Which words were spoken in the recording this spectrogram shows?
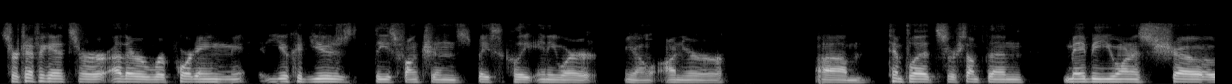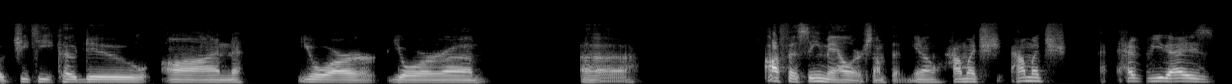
certificates or other reporting. You could use these functions basically anywhere, you know, on your um, templates or something maybe you want to show GT code do on your your um, uh, office email or something. You know how much how much have you guys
